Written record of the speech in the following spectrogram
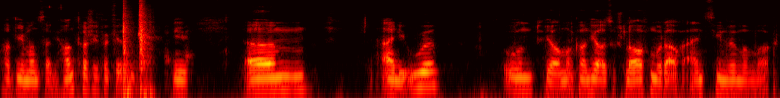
Hat jemand seine Handtasche vergessen? Nee. Ähm, eine Uhr. Und ja, man kann hier also schlafen oder auch einziehen, wenn man mag.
